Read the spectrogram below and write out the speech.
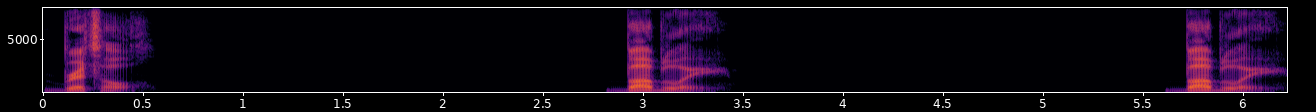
Brittle. Bubbly. Bubbly.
